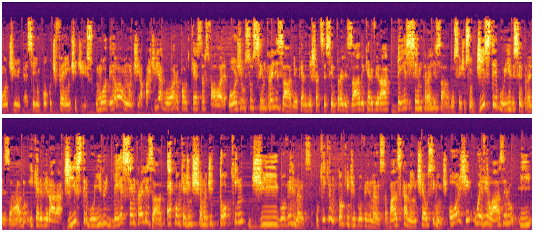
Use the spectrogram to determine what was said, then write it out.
onde eh, seria um pouco diferente disso? Um modelo onde, a partir de agora, o Cloudcasters fala, olha, hoje eu sou centralizado, eu quero deixar de ser centralizado e quero virar descentralizado, ou seja, eu sou distribuído e centralizado e quero virar distribuído e descentralizado. É com o que a gente chama de token de governança. O que é um token de governança? Basicamente é o seguinte, hoje o Evi Lázaro e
